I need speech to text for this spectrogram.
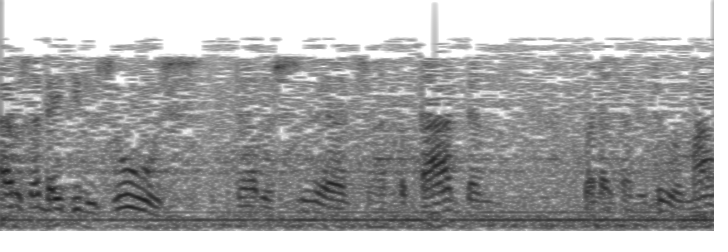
harus ada izin khusus, harus ya, sangat ketat dan pada saat itu memang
